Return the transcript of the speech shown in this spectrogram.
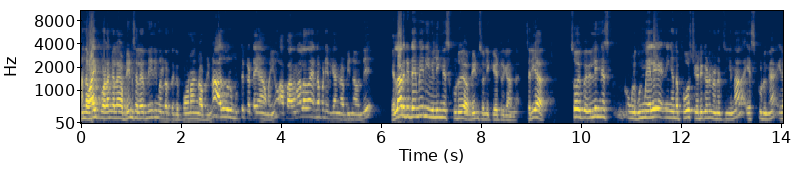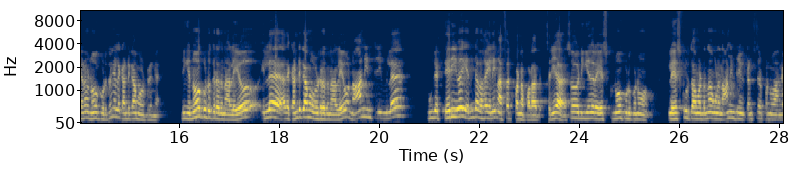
அந்த வாய்ப்பு வழங்கலை அப்படின்னு சிலர் நீதிமன்றத்துக்கு போனாங்க அப்படின்னா அது ஒரு முட்டுக்கட்டையா அமையும். அப்ப அதனால தான் என்ன பண்ணியிருக்காங்க அப்படின்னா வந்து எல்லாருக்கிட்டையுமே நீ வில்லிங்னஸ் கொடு அப்படின்னு சொல்லி கேட்டிருக்காங்க. சரியா? ஸோ இப்போ வில்லிங்னஸ் உங்களுக்கு உண்மையிலே நீங்கள் அந்த போஸ்ட் எடுக்கணும்னு நினச்சிங்கன்னா எஸ் கொடுங்க. இல்லைன்னா நோ கொடுத்துருங்க. இல்லை கண்டுக்காமல் விட்டுருங்க. நீங்கள் நோ கொடுக்கறதுனாலையோ இல்லை அதை கண்டுக்காமல் விடுறதுனாலையோ நான் இன்டர்வியூவில் உங்கள் தெரிவை எந்த வகையிலையும் அஃபெக்ட் பண்ணப்படாது. சரியா? ஸோ நீங்கள் இதில் எஸ் நோ கொடுக்கணும். இல்லை எஸ் கொடுத்தா மட்டும்தான் உங்களை நான் இன்டர்வியூ கன்சிடர் பண்ணுவாங்க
